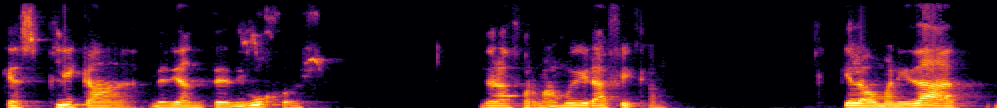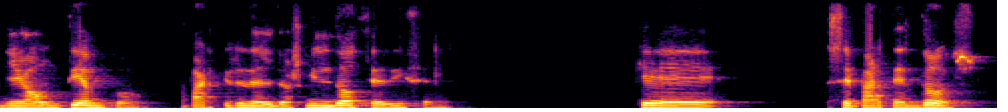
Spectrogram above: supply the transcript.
que explica mediante dibujos de una forma muy gráfica que la humanidad llega a un tiempo a partir del 2012 dicen que se parte en dos,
